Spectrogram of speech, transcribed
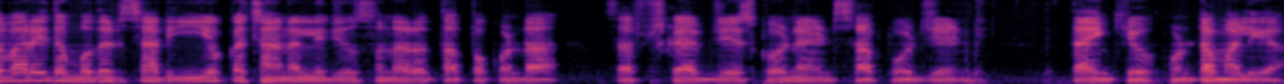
ఎవరైతే మొదటిసారి ఈ యొక్క ఛానల్ని చూస్తున్నారో తప్పకుండా సబ్స్క్రైబ్ చేసుకోండి అండ్ సపోర్ట్ చేయండి. Thank you. ఉంటాం మళ్ళీగా.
